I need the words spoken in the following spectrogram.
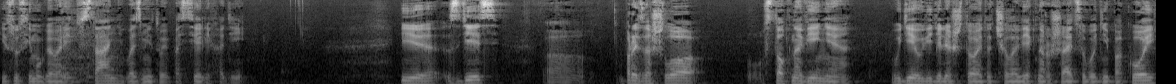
Иисус ему говорит, встань, возьми твою постель и ходи. И здесь э, произошло столкновение. Иудеи увидели, что этот человек нарушает субботний покой.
